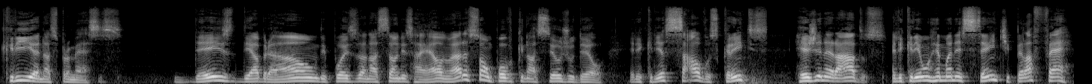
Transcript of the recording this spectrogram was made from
cria nas promessas. Desde Abraão, depois da nação de Israel, não era só um povo que nasceu judeu. Ele queria salvos, crentes, regenerados. Ele queria um remanescente pela fé.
